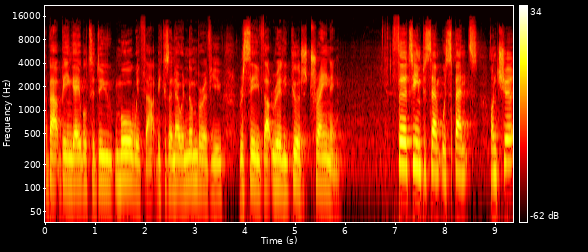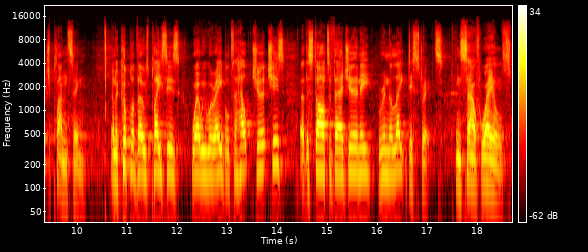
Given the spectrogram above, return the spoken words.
about being able to do more with that because I know a number of you received that really good training. 13% was spent on church planting, and a couple of those places where we were able to help churches at the start of their journey were in the Lake District in South Wales.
